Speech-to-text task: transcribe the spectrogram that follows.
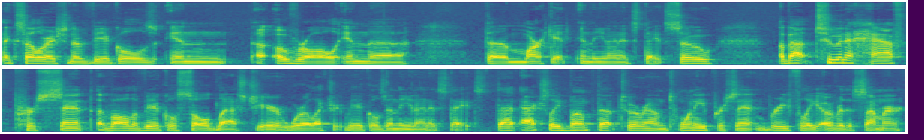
acceleration of vehicles in uh, overall in the the market in the United States. So about two and a half percent of all the vehicles sold last year were electric vehicles in the United States. That actually bumped up to around twenty percent briefly over the summer,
